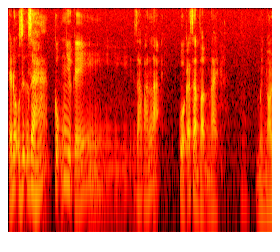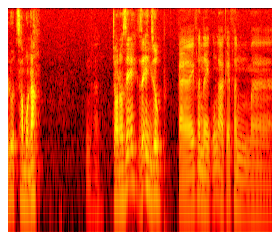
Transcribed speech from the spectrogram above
cái độ giữ giá cũng như cái giá bán lại của các sản phẩm này mình nói luôn sau một năm Vâng. cho nó dễ dễ hình dung cái phần này cũng là cái phần mà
